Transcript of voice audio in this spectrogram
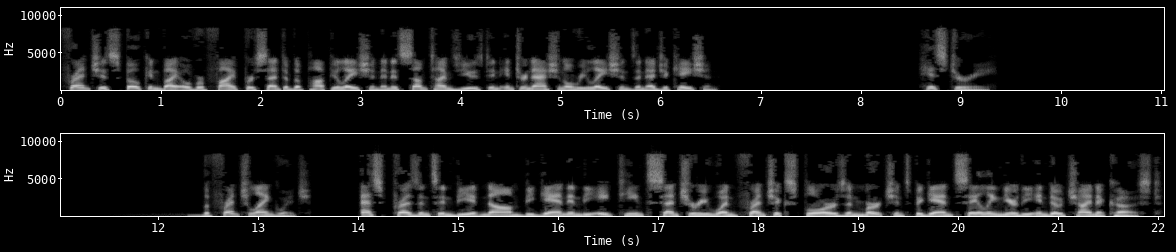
French is spoken by over 5% of the population and is sometimes used in international relations and education. History The French language's presence in Vietnam began in the 18th century when French explorers and merchants began sailing near the Indo-China coast.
